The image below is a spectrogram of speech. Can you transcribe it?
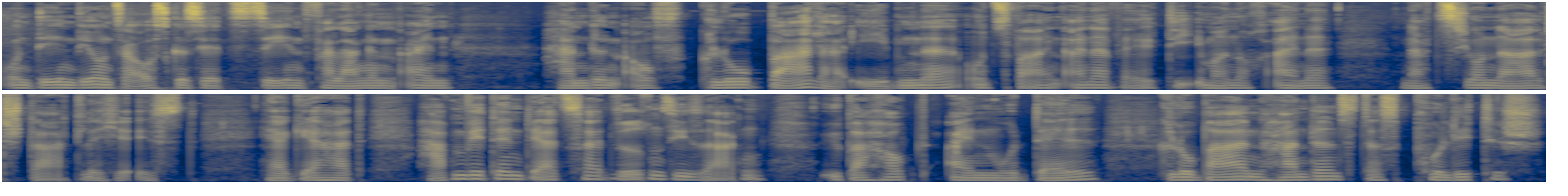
und denen wir uns ausgesetzt sehen, verlangen ein Handeln auf globaler Ebene, und zwar in einer Welt, die immer noch eine nationalstaatliche ist. Herr Gerhard, haben wir denn derzeit, würden Sie sagen, überhaupt ein Modell globalen Handelns, das politisch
